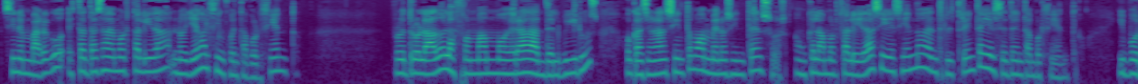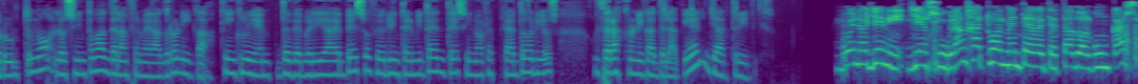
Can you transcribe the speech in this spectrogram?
Sin embargo, esta tasa de mortalidad no llega al 50%. Por otro lado, las formas moderadas del virus ocasionan síntomas menos intensos, aunque la mortalidad sigue siendo entre el 30 y el 70%. Y por último, los síntomas de la enfermedad crónica, que incluyen desde pérdida de peso, fiebre intermitente, signos respiratorios, úlceras crónicas de la piel y artritis. Bueno, Jenny, ¿y en su granja actualmente ha detectado algún caso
